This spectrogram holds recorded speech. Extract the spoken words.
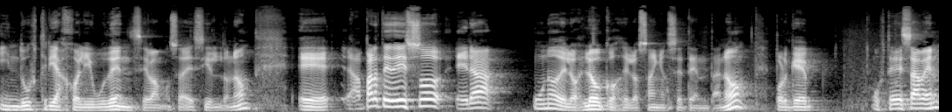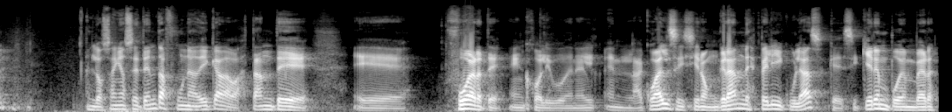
industria hollywoodense, vamos a decirlo, ¿no? Eh, aparte de eso, era uno de los locos de los años 70, ¿no? Porque ustedes saben, los años 70 fue una década bastante eh, fuerte en Hollywood, en, la cual se hicieron grandes películas, que si quieren pueden ver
